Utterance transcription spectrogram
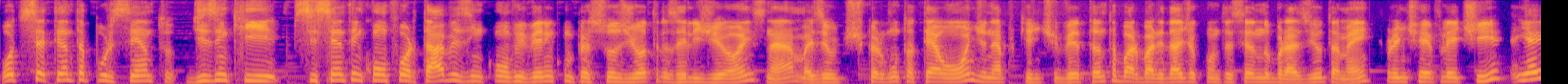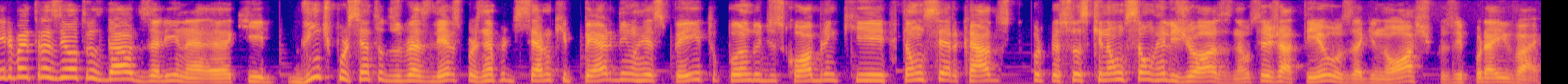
Outros 70% dizem que se sentem confortáveis em conviverem com pessoas de outras religiões, né? Mas eu te pergunto até onde, né? Porque a gente vê tanta barbaridade acontecendo no Brasil também, pra gente refletir. E aí ele vai trazer outros dados ali, né? É que 20% dos brasileiros, por exemplo, disseram que perdem o respeito quando descobrem que estão cercados por pessoas que não são religiosas, né? ou seja, ateus, agnósticos e por aí vai.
